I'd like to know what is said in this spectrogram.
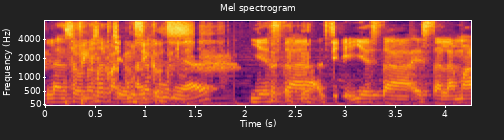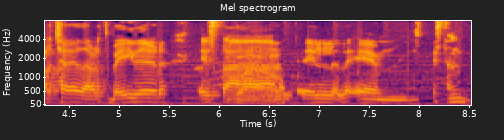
lanzó unos archivos de la comunidad y está, sí, y está, está la marcha de Darth Vader, está el, em, están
